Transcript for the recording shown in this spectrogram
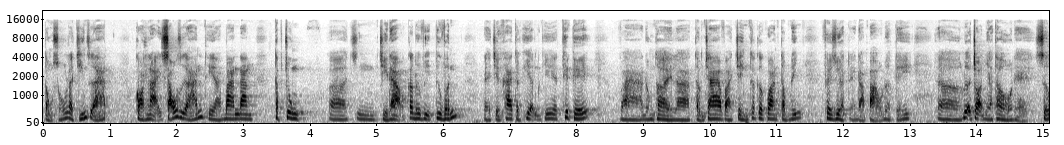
tổng số là 9 dự án. Còn lại 6 dự án thì à, ban đang tập trung à, chỉ đạo các đơn vị tư vấn để triển khai thực hiện cái thiết kế và đồng thời là thẩm tra và trình các cơ quan thẩm định phê duyệt để đảm bảo được cái uh, lựa chọn nhà thầu để sớm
